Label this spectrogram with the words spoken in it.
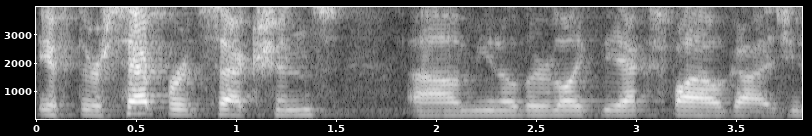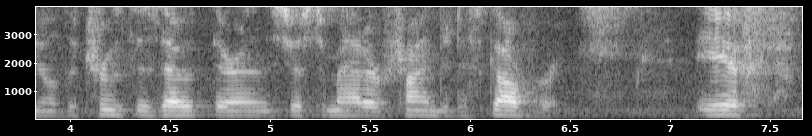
If they're separate sections, um, you know, they're like the X-File guys, you know, the truth is out there and it's just a matter of trying to discover it. If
